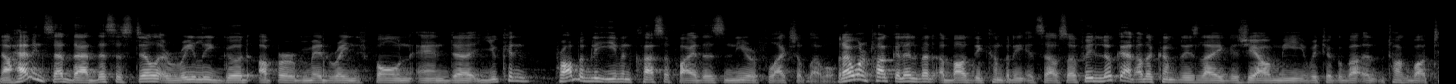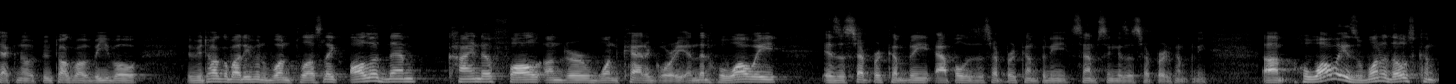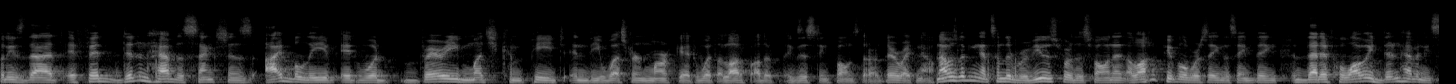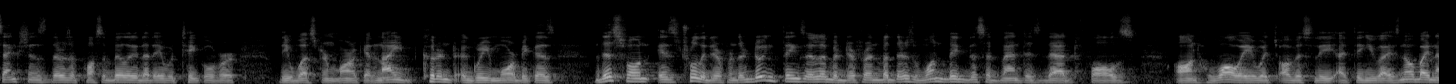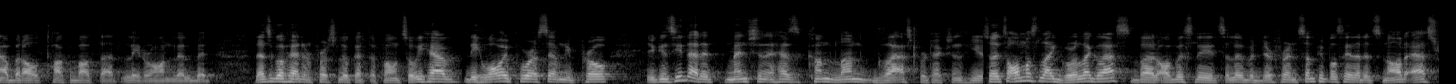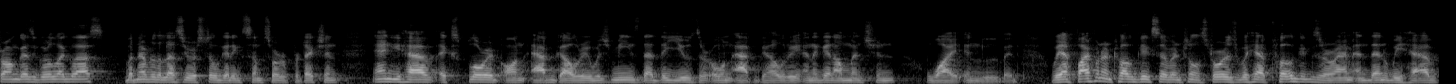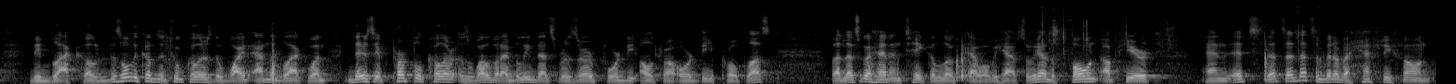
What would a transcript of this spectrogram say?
Now, having said that, this is still a really good upper mid-range phone and uh, you can probably even classify this near flagship level. But I want to talk a little bit about the company itself. So if we look at other companies like Xiaomi, we talk about uh, talk about Tecno, if we talk about Vivo, if we talk about even OnePlus, like all of them kind of fall under one category. And then Huawei is a separate company, Apple is a separate company, Samsung is a separate company. Um, Huawei is one of those companies that if it didn't have the sanctions, I believe it would very much compete in the Western market with a lot of other existing phones that are there right now. And I was looking at some of the reviews for this phone and a lot of people were saying the same thing, that if Huawei didn't have any sanctions, there's a possibility that it would take over the Western market. And I couldn't agree more because this phone is truly different. They're doing things a little bit different, but there's one big disadvantage that falls on Huawei, which obviously I think you guys know by now, but I'll talk about that later on a little bit. Let's go ahead and first look at the phone. So we have the Huawei Pura 70 Pro. You can see that it mentioned it has Kunlun glass protection here. So it's almost like Gorilla Glass, but obviously it's a little bit different. Some people say that it's not as strong as Gorilla Glass, but nevertheless you're still getting some sort of protection. And you have Explore It on App Gallery, which means that they use their own app gallery. And again, I'll mention why in a little bit. We have 512 gigs of internal storage, we have 12 gigs of RAM, and then we have the black color. This only comes in two colors, the white and the black one. There's a purple color as well, but I believe that's reserved for the Ultra or the Pro Plus. But let's go ahead and take a look at what we have. So we have the phone up here, and it's that's a, that's a bit of a hefty phone.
